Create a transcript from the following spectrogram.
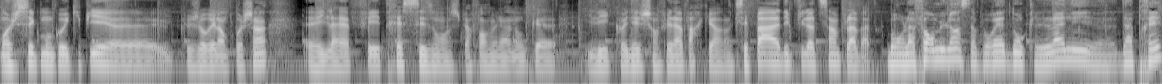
Moi, je sais que mon coéquipier euh, que j'aurai l'an prochain, euh, il a fait 13 saisons en Super Formula, donc il connaît le championnat par cœur. Donc c'est pas des pilotes simples à battre. Bon, la Formule 1, ça pourrait être donc l'année d'après.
